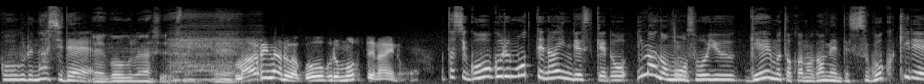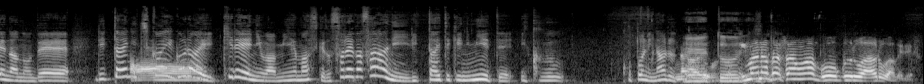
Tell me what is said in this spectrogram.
ゴーグルなしで。えー、ゴーグルなしですね。えー、マリナルはゴーグル持ってないの？私、ゴーグル持ってないんですけど、今のもうそういうゲームとかの画面ってすごく綺麗なので、立体に近いぐらい綺麗には見えますけど、それがさらに立体的に見えていくことになるなるほど、今中さんはゴーグルはあるわけです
